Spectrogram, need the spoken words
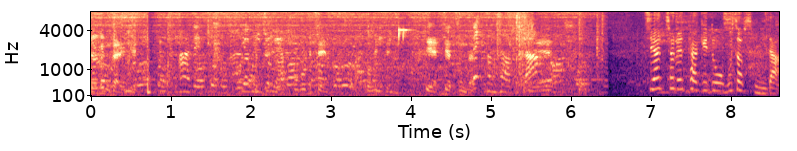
여기입니다, 여기. 아, 네. 여기 쪽이요? 그 밑에, 그 밑에. 예, 됐습니다. 네, 감사합니다. 예. 지하철을 타기도 무섭습니다.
